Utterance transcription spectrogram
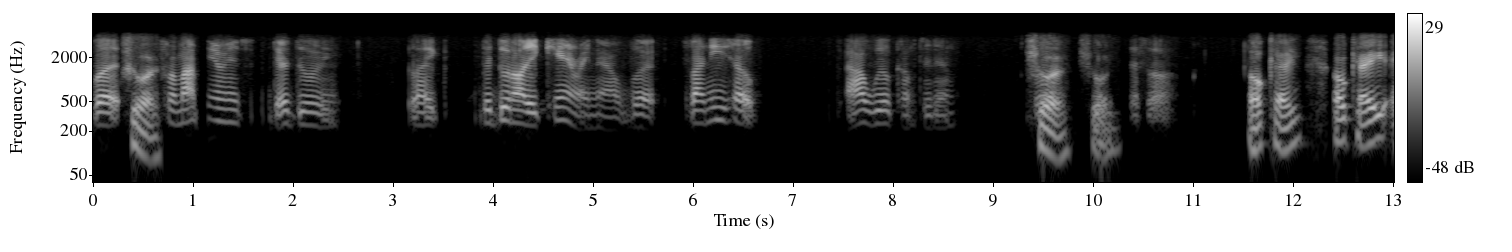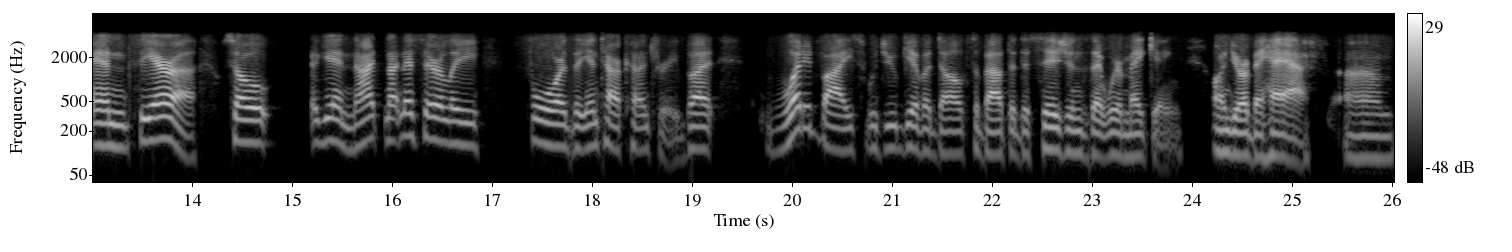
But sure. for my parents, they're doing like they're doing all they can right now. But if I need help, I will come to them. Sure, sure. That's all. Okay, okay. And Sierra, so again, not not necessarily for the entire country, but what advice would you give adults about the decisions that we're making on your behalf, um,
